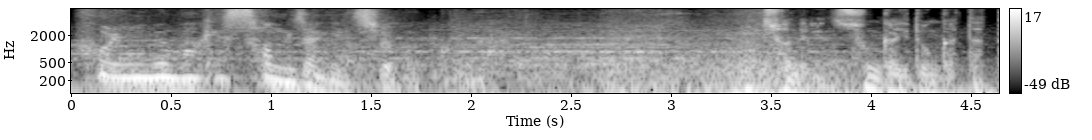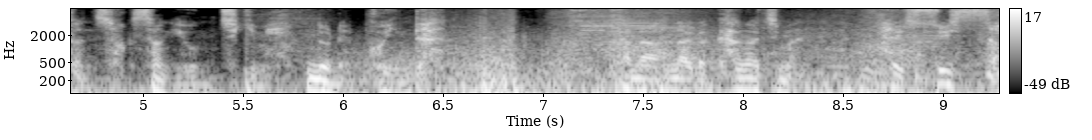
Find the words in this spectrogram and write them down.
훌륭하게 성장해 주었구나. 전에는 순간이동 같았던 석상의 움직임이 눈에 보인다. 하나하나가 강하지만 할 수 있어.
